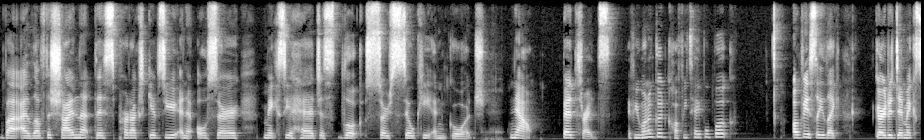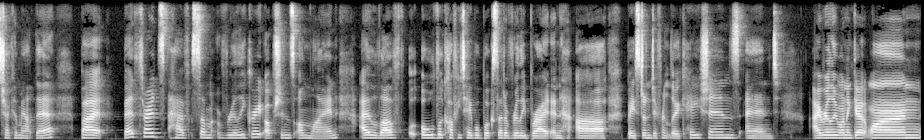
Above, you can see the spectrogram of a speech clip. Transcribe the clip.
but I love the shine that this product gives you, and it also makes your hair just look so silky and gorge. Now, bed threads if you want a good coffee table book, obviously like go to Dymocks, check them out there. But Bed Threads have some really great options online. I love all the coffee table books that are really bright and are uh, based on different locations and I really want to get one.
